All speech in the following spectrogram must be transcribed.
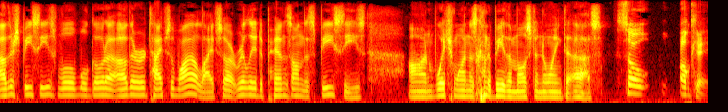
other species will, will go to other types of wildlife. So it really depends on the species on which one is going to be the most annoying to us. So, okay,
